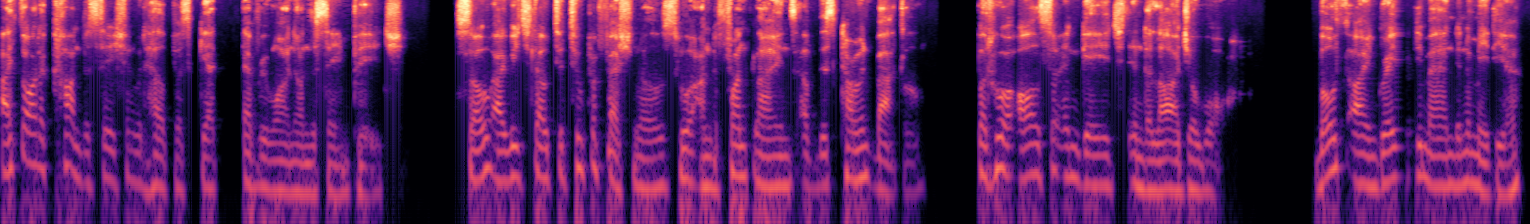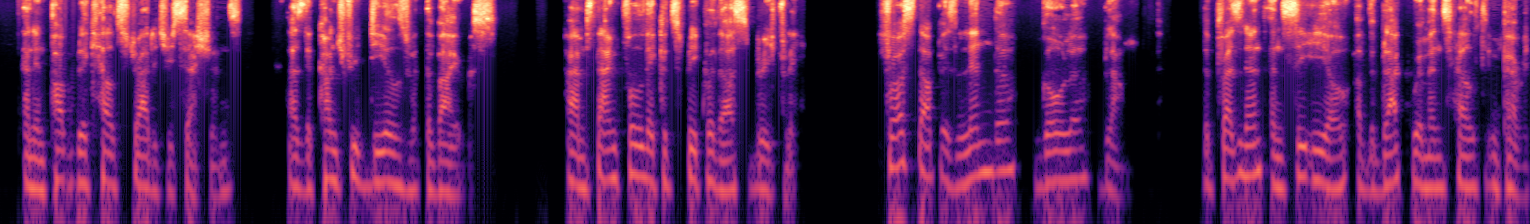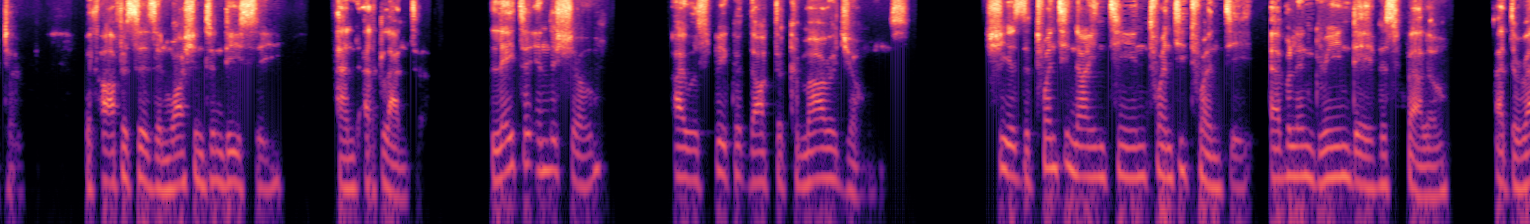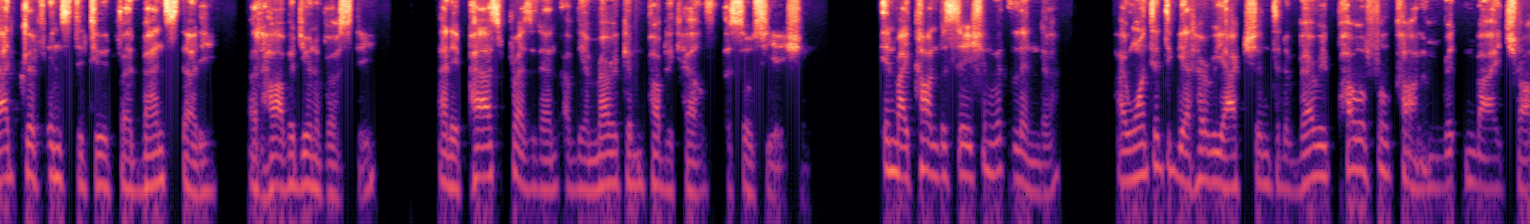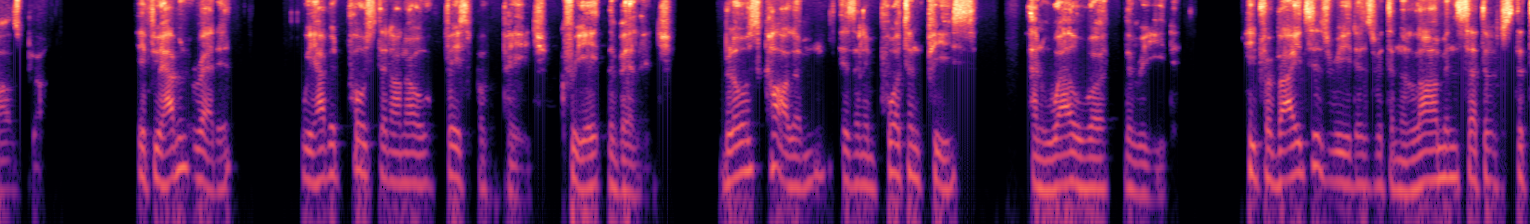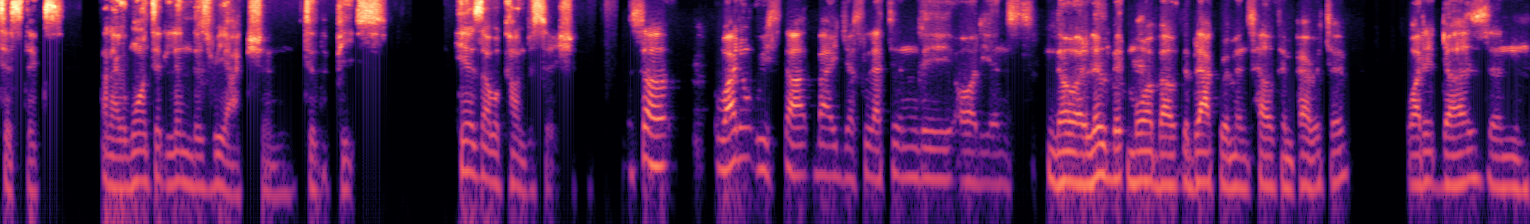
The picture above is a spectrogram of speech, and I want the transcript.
I thought a conversation would help us get everyone on the same page. So I reached out to two professionals who are on the front lines of this current battle, but who are also engaged in the larger war. Both are in great demand in the media and in public health strategy sessions as the country deals with the virus. I am thankful they could speak with us briefly. First up is Linda Goler Blount, the president and CEO of the Black Women's Health Imperative, with offices in Washington, D.C. and Atlanta. Later in the show, I will speak with Dr. Camara Jones. She is the 2019 2020 Evelyn Green Davis Fellow at the Radcliffe Institute for Advanced Study at Harvard University and a past president of the American Public Health Association. In my conversation with Linda, I wanted to get her reaction to the very powerful column written by Charles Blow. If you haven't read it, we have it posted on our Facebook page, Create the Village. Blow's column is an important piece and well worth the read. He provides his readers with an alarming set of statistics, and I wanted Linda's reaction to the piece. Here's our conversation. So, why don't we start by just letting the audience know a little bit more about the Black Women's Health Imperative, what it does, and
